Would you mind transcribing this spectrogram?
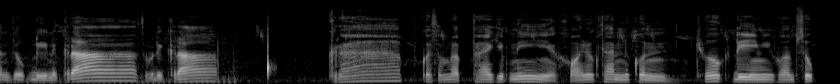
ท่านโชคดีนะครับ สวัสดีครับ ครับก็สำหรับท้ายคลิปนี้ขอให้ทุกท่านทุกคนโชคดีมีความสุข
